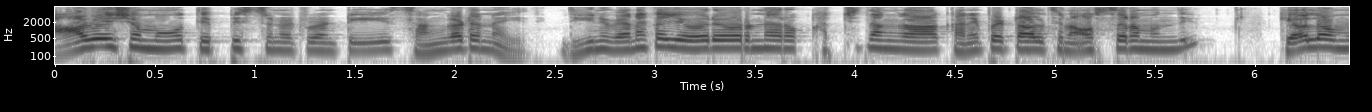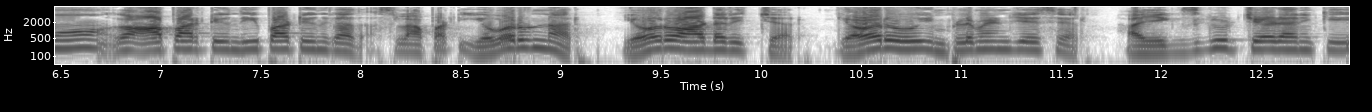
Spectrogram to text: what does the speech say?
ఆవేశము తెప్పిస్తున్నటువంటి సంఘటన ఇది. దీని వెనక ఎవరెవరున్నారో ఖచ్చితంగా కనిపెట్టాల్సిన అవసరం ఉంది. కేవలము ఆ పార్టీ ఉంది ఈ పార్టీ ఉంది కాదు. అసలు ఆ పార్టీ ఎవరున్నారు? ఎవరు ఆర్డర్ ఇచ్చారు? ఎవరు ఇంప్లిమెంట్ చేశారు? ఆ ఎగ్జిక్యూట్ చేయడానికి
